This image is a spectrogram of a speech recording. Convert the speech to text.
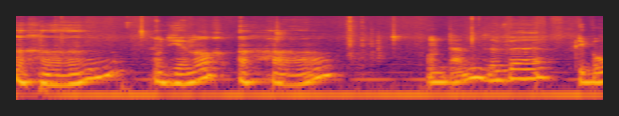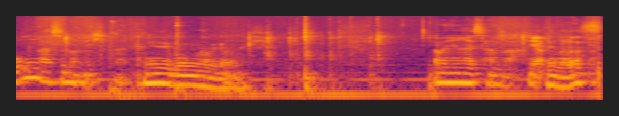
Aha. Und hier noch. Aha. Und dann sind wir. Die Bogen hast du noch nicht. Nein. Nee, die Bogen habe ich noch nicht. Aber den Rest haben wir. Ja. Den Rest,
